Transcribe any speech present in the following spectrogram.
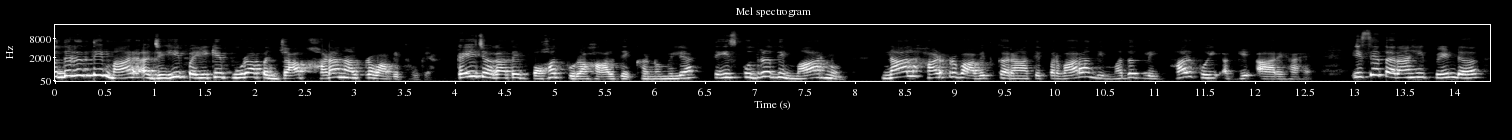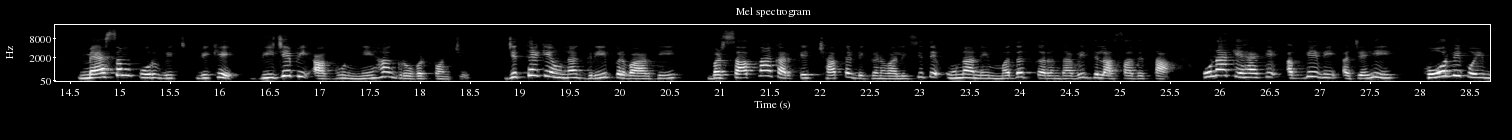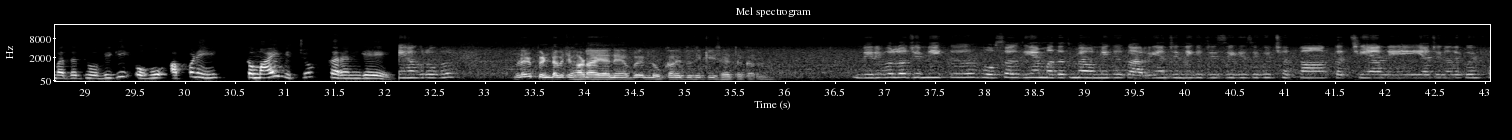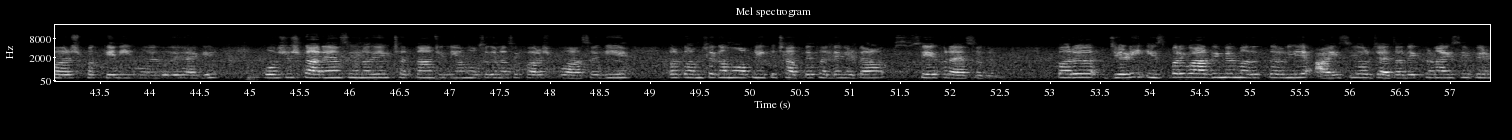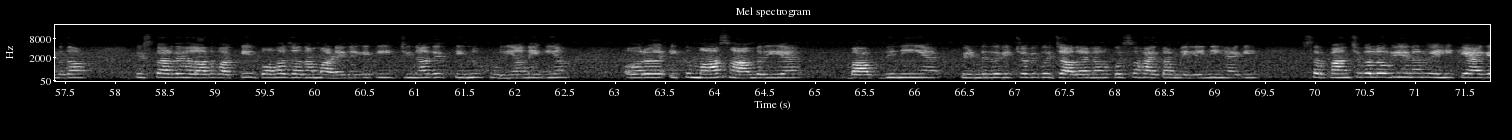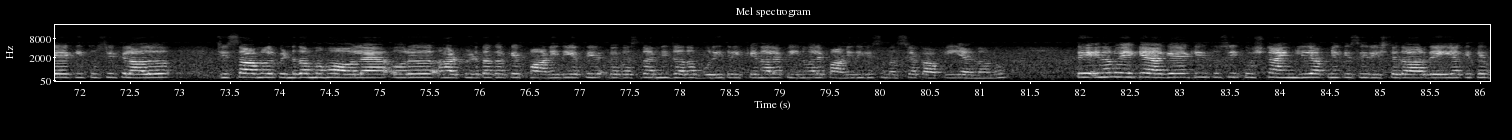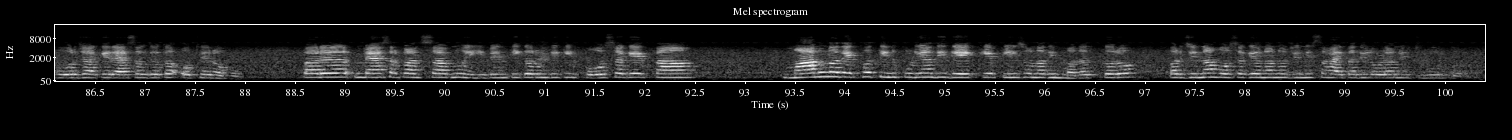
ਕੁਦਰਤ ਦੀ ਮਾਰ ਅਜਿਹੀ ਪਈ ਕਿ ਪੂਰਾ ਪੰਜਾਬ ਹੜ੍ਹਾਂ ਨਾਲ ਪ੍ਰਭਾਵਿਤ ਹੋ ਗਿਆ। ਕਈ ਜਗ੍ਹਾ ਤੇ ਬਹੁਤ ਬੁਰਾ ਹਾਲ ਦੇਖਣ ਨੂੰ ਮਿਲਿਆ ਤੇ ਇਸ ਕੁਦਰਤ ਦੀ ਮਾਰ ਨੂੰ ਨਾਲ ਹੜ੍ਹ ਪ੍ਰਭਾਵਿਤ ਘਰਾਂ ਅਤੇ ਪਰਿਵਾਰਾਂ ਦੀ ਮਦਦ ਲਈ ਹਰ ਕੋਈ ਅੱਗੇ ਆ ਰਿਹਾ ਹੈ। ਇਸੇ ਤਰ੍ਹਾਂ ਹੀ ਪਿੰਡ ਮੈਸਮਪੁਰ ਵਿੱਚ ਵਿਖੇ ਬੀਜੇਪੀ ਆਗੂ ਨੇਹਾ ਗਰੋਵਰ ਪਹੁੰਚੇ, ਜਿੱਥੇ ਕਿ ਉਹਨਾਂ ਗਰੀਬ ਪਰਿਵਾਰ ਦੀ ਬਰਸਾਤਾਂ ਕਰਕੇ ਛੱਤ ਡਿੱਗਣ ਵਾਲੀ ਸੀ ਤੇ ਉਹਨਾਂ ਨੇ ਮਦਦ ਕਰਨ ਦਾ ਵੀ ਦਿਲਾਸਾ ਦਿੱਤਾ। ਉਹਨਾਂ ਕਿਹਾ ਕਿ ਅੱਗੇ ਵੀ ਅਜਿਹੀ ਹੋਰ ਵੀ ਕੋਈ ਮਦਦ ਹੋਵੇਗੀ ਉਹ ਆਪਣੀ ਕਮਾਈ ਵਿੱਚੋਂ ਕਰਨਗੇ। ਨੇਹਾ ਗਰੋਵਰ? ਉਹਨਾਂ ਦੇ ਪਿੰਡਾਂ ਵਿੱਚ ਹੜ੍ਹ ਆਏ ਨੇ ਆਪਣੇ ਲੋਕਾਂ ਦੀ ਤੁਸੀਂ ਕੀ ਸਹਾਇਤਾ ਕਰ ਰਹੇ ਹੋ? ਮੇਰੇ ਵੱਲੋਂ ਜਿੰਨੀ ਕੁ ਹੋ ਸਕਦੀ ਹੈ ਮਦਦ ਮੈਂ ਉਨੀ ਕੁ ਕਰ ਰਹੀ ਹਾਂ ਜਿੰਨੀ ਕਿ ਜਿਸੇ ਕਿਸੇ ਕੋਈ ਛੱਤਾਂ ਕੱਚੀਆਂ ਨੇ ਜਾਂ ਜਿਨ੍ਹਾਂ ਦੇ ਕੋਈ ਫਰਸ਼ ਪੱਕੇ ਨਹੀਂ ਹੋਏ ਹੋਏ ਹੈਗੇ ਕੋਸ਼ਿਸ਼ ਕਰ ਰਹੇ ਹਾਂ ਅਸੀਂ ਉਹਨਾਂ ਦੀਆਂ ਛੱਤਾਂ ਜਿੰਨੀਆਂ ਹੋ ਸਕਣ ਅਸੀਂ ਫਰਸ਼ ਪਵਾ ਸਕੀਏ ਪਰ ਕਮ ਸੇ ਕਮ ਉਹ ਆਪਣੀ ਇੱਕ ਛੱਤ ਦੇ ਥੱਲੇ ਹੇਠਾਂ ਸੇਫ ਰਹਿ ਸਕਣ। ਪਰ ਜਿਹੜੀ ਇਸ ਪਰਿਵਾਰ ਦੀ ਮੈਂ ਮਦਦ ਕਰਨ ਲਈ ਆਈ ਸੀ ਔਰ ਜਾਇਜ਼ਾ ਦੇਖਣ ਆਈ ਸੀ ਪਿੰਡ ਦਾ ਇਸ ਘਰ ਦੇ ਹਾਲਾਤ ਵਾਕਈ ਬਹੁਤ ਜ਼ਿਆਦਾ ਮਾੜੇ ਨੇਗੇ ਕਿ ਜਿਨ੍ਹਾਂ ਦੇ ਤਿੰਨ ਕੁੜੀਆਂ ਨੇਗੀਆਂ ਔਰ ਇੱਕ ਮਾਂ ਸਾਂਭ ਰਹੀ ਹੈ, ਬਾਪ ਵੀ ਨਹੀਂ ਹੈ, ਪਿੰਡ ਦੇ ਵਿੱਚੋਂ ਵੀ ਕੋਈ ਜ਼ਿਆਦਾ ਇਹਨਾਂ ਨੂੰ ਕੋਈ ਸਹਾਇਤਾ ਮਿਲੀ ਨਹੀਂ ਹੈਗੀ। ਸਰਪੰਚ ਵੱਲੋਂ ਵੀ ਇਹਨਾਂ ਨੂੰ ਇਹੀ ਕਿਹਾ ਗਿਆ ਕਿ ਤੁਸੀਂ ਫਿਲਹਾਲ ਜਿਸ ਹਿਸਾਬ ਨਾਲ ਪਿੰਡ ਦਾ ਮਾਹੌਲ ਹੈ ਔਰ ਹੜ੍ਹ ਪੀੜਤਾਂ ਕਰਕੇ ਪਾਣੀ ਦੀ ਇੱਥੇ ਵਿਵਸਥਾ ਇੰਨੀ ਜ਼ਿਆਦਾ ਬੁਰੀ ਤਰੀਕੇ ਨਾਲ ਹੈ, ਪੀਣ ਵਾਲੇ ਪਾਣੀ ਦੀ ਵੀ ਸਮੱਸਿਆ ਕਾਫੀ ਹੈ ਇਹਨਾਂ ਨੂੰ। ਤੇ ਇਹਨਾਂ ਨੂੰ ਇਹ ਕਿਹਾ ਗਿਆ ਕਿ ਤੁਸੀਂ ਕੁਝ ਟਾਈਮ ਲਈ ਆਪਣੇ ਕਿਸੇ ਰਿਸ਼ਤੇਦਾਰ ਦੇ ਜਾਂ ਕਿਤੇ ਹੋਰ ਜਾ ਕੇ ਰਹਿ ਸਕਦੇ ਹੋ ਤਾਂ ਉੱਥੇ ਰਹੋ। ਪਰ ਮੈਂ ਸਰਪੰਚ ਸਾਹਿਬ ਨੂੰ ਇਹੀ ਬੇਨਤੀ ਕਰੂੰਗੀ ਕਿ ਹੋ ਸਕੇ ਤਾਂ ਮਾਂ ਨੂੰ ਨਾ ਦੇਖੋ, ਤਿੰਨ ਕੁੜੀਆਂ ਦੀ ਦੇਖ ਕੇ ਪਲੀਜ਼ ਉਹਨਾਂ ਦੀ ਮਦਦ ਕਰੋ, ਪਰ ਜਿੰਨਾ ਹੋ ਸਕੇ ਉਹਨਾਂ ਨੂੰ ਜਿੰਨੀ ਸਹਾਇਤਾ ਦੀ ਲੋੜ ਹੈ ਉਹਨੂੰ ਜ਼ਰੂਰ ਕਰੋ।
